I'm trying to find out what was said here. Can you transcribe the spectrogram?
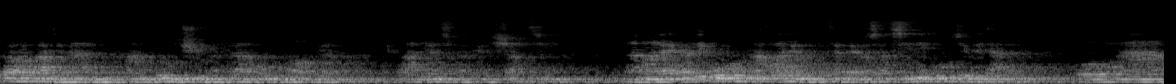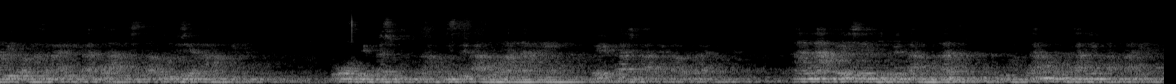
Kalau panjangan antum syuhada Allah ya. Kalian sebagai saksi. Nah malaikat itu apa yang sampai saksi ini? Cerita Oh nabi pengasah kata status tulisnya nabi Oh bebas kamu itu kamu anaknya bebas kata kata anaknya saya juga tambahan bukan bukan yang apa itu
